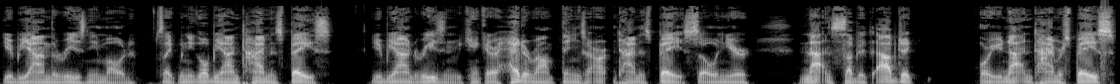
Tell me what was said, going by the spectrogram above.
you're beyond the reasoning mode. It's like when you go beyond time and space, you're beyond reason. We can't get our head around things that aren't in time and space. So when you're not in subject object or you're not in time or space,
